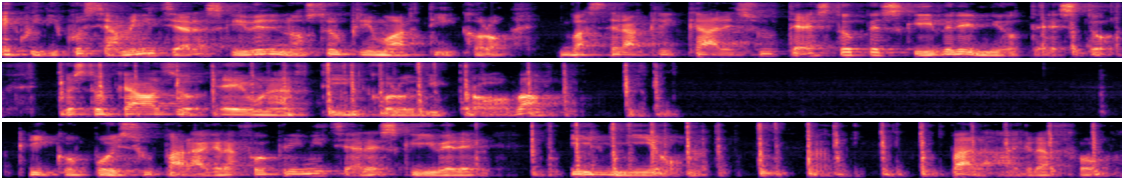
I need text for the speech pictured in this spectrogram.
e quindi possiamo iniziare a scrivere il nostro primo articolo. Basterà cliccare sul testo per scrivere il mio testo. In questo caso è un articolo di prova. Clicco poi sul paragrafo per iniziare a scrivere il mio paragrafo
